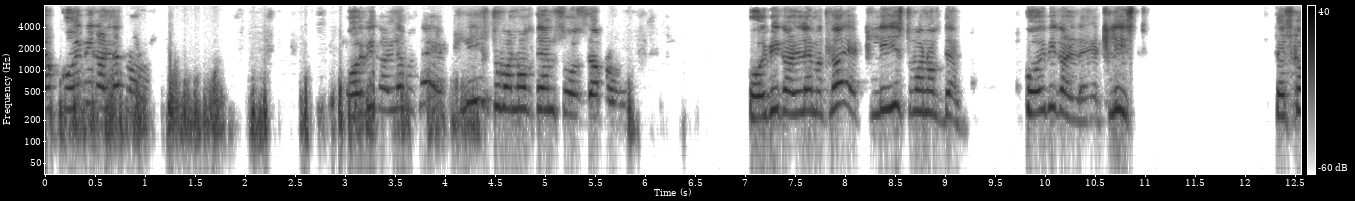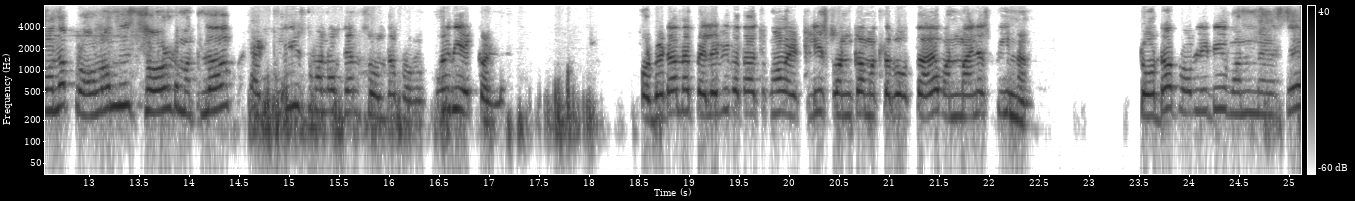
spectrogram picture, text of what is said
जब कोई भी कर ले प्रॉब्लम कोई भी कर ले मतलब at least one of them solve the problem कोई भी कर ले मतलब एटलीस्ट वन ऑफ़ देम कोई भी कर ले एटलीस्ट तो इसका मतलब प्रॉब्लम इज़ सोल्व मतलब at least one of them solve the problem कोई भी एक कर ले. और बेटा मैं पहले भी बता चुका हूँ एटलीस्ट वन का मतलब होता है one minus P none total probability one में से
